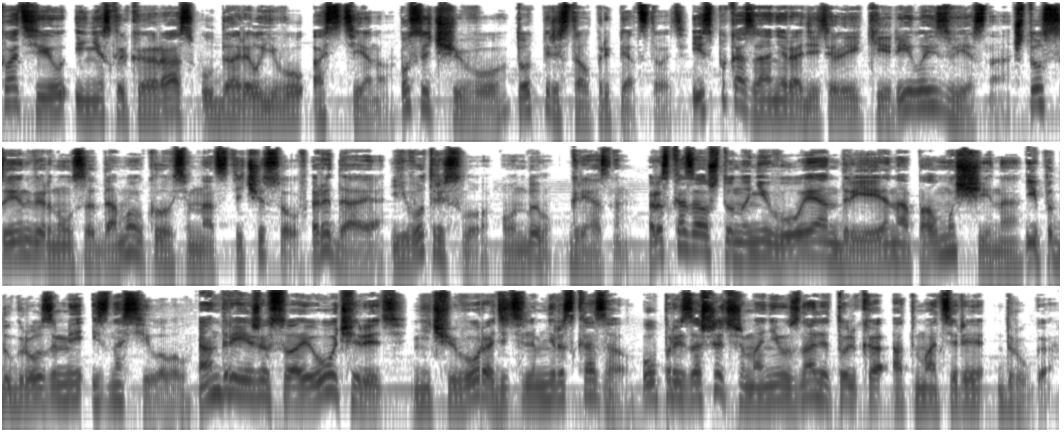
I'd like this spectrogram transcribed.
схватил и несколько раз ударил его о стену, после чего тот перестал препятствовать. Из показаний родителей Кирилла известно, что сын вернулся домой около 18 часов, рыдая, его трясло, он был грязным. Рассказал, что на него и Андрея напал мужчина и под угрозами изнасиловал. Андрей же, в свою очередь, ничего родителям не рассказал. О произошедшем они узнали только от матери друга.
